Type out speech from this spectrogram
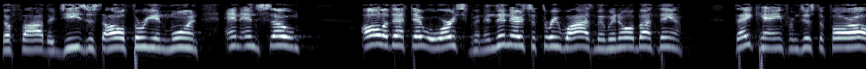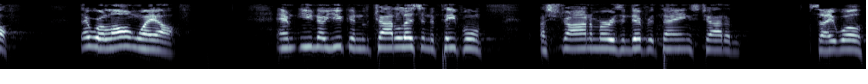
the Father. Jesus all three in one. And, and so, all of that they were worshiping. And then there's the three wise men. We know about them. They came from just afar off. They were a long way off. And you know, you can try to listen to people, astronomers and different things, try to say, well,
